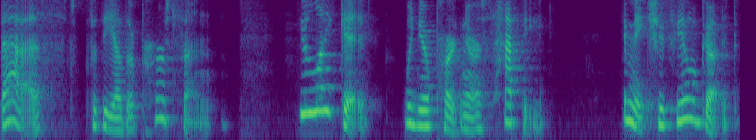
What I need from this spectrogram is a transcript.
best for the other person. You like it when your partner is happy. It makes you feel good.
